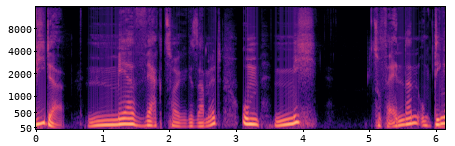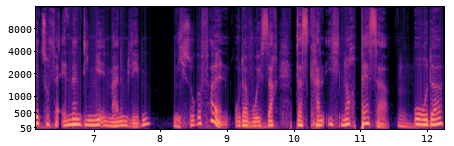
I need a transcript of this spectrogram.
Wieder mehr Werkzeuge gesammelt, um mich zu verändern, um Dinge zu verändern, die mir in meinem Leben nicht so gefallen. Oder wo ich sage, das kann ich noch besser. Mhm. Oder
